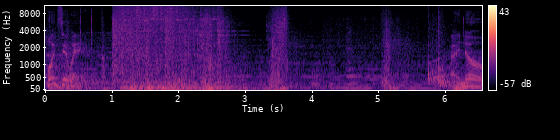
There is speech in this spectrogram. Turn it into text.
Points away. I know.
